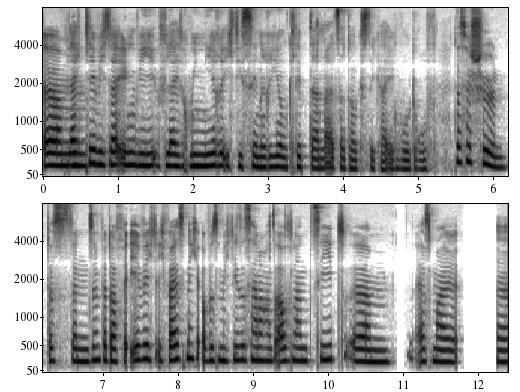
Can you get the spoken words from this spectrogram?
Ähm, Vielleicht klebe ich da irgendwie, vielleicht ruiniere ich die Szenerie und klebe da einen Alsterdog-Sticker irgendwo drauf. Das wäre schön. Das, dann sind wir da verewigt. Ich weiß nicht, ob es mich dieses Jahr noch ins Ausland zieht. Ähm, erstmal. Äh,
